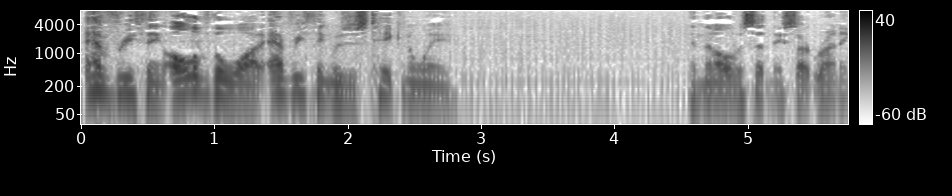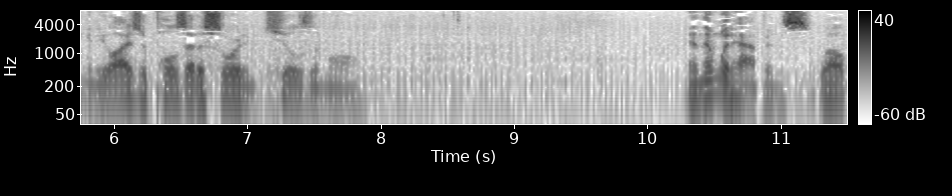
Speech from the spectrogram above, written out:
Everything, all of the water, everything was just taken away. And then all of a sudden they start running, and Elijah pulls out a sword and kills them all. And then what happens? Well,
